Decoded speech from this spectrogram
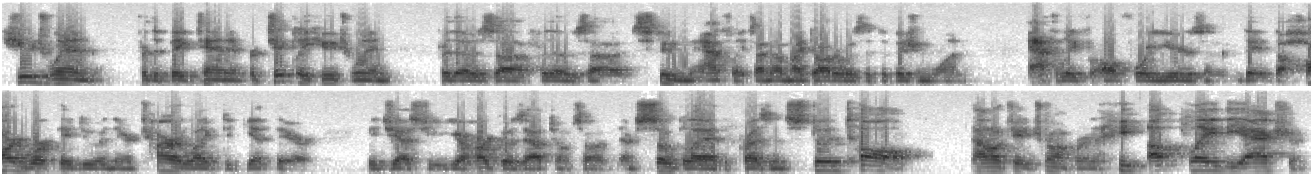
Huge win for the Big Ten, and particularly huge win for those uh, for those uh, student athletes. I know my daughter was a Division One athlete for all four years, and they, the hard work they do in their entire life to get there it just your heart goes out to them. So I'm so glad the president stood tall, Donald J. Trump, and he upplayed the action.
